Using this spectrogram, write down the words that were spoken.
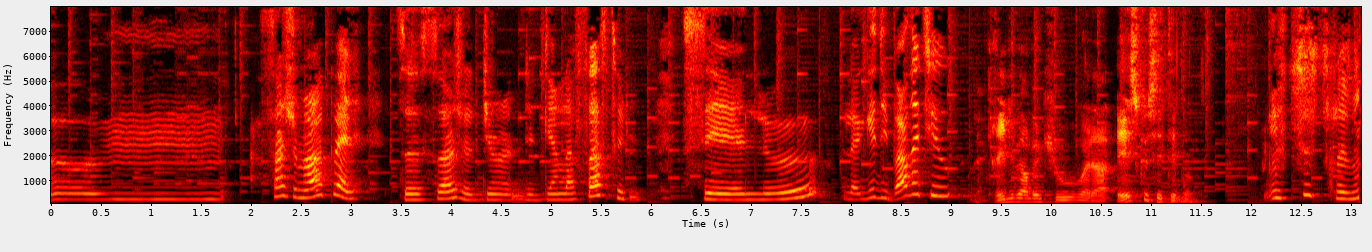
Euh, ça je me rappelle. Ça, je viens de la face. C'est le la grille du barbecue. La grille du barbecue, voilà. Et est-ce que c'était bon C'est très bon.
